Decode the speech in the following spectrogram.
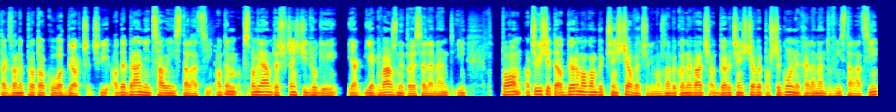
tak zwany protokół odbiorczy, czyli odebranie całej instalacji. O tym wspominałem też w części drugiej, jak, jak ważny to jest element i po, oczywiście te odbiory mogą być częściowe, czyli można wykonywać odbiory częściowe poszczególnych elementów instalacji,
